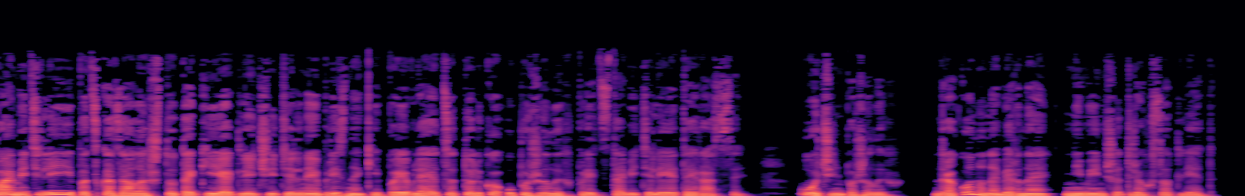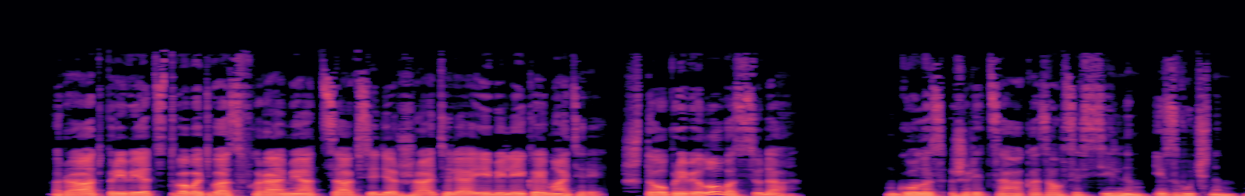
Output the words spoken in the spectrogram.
Память Лии подсказала, что такие отличительные признаки появляются только у пожилых представителей этой расы. Очень пожилых. Дракону, наверное, не меньше трехсот лет. «Рад приветствовать вас в храме Отца Вседержателя и Великой Матери. Что привело вас сюда?» Голос жреца оказался сильным и звучным.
